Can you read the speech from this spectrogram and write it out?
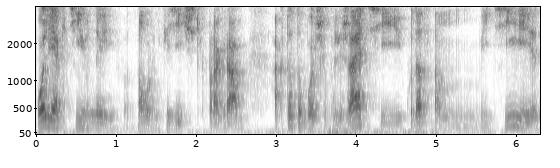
более активный вот, на уровне физических программ, а кто-то больше полежать и куда-то там идти,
